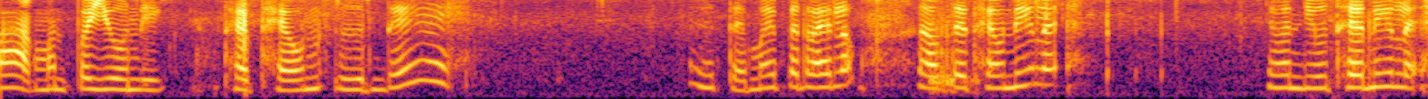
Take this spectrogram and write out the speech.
รากมันไปโยนอีกแถวแถวๆอื่นเด้แต่ไม่เป็นไรแล้วเอาแต่แถวนี้แหละมันอยู่แท่นี้แหละ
